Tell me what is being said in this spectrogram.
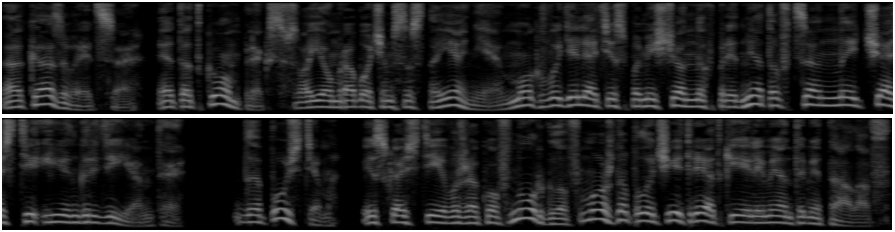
Оказывается, этот комплекс в своем рабочем состоянии мог выделять из помещенных предметов ценные части и ингредиенты. Допустим, из костей вожаков-нурглов можно получить редкие элементы металлов,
